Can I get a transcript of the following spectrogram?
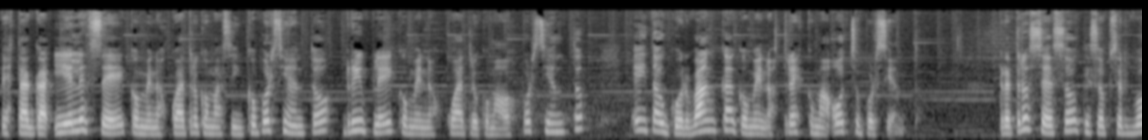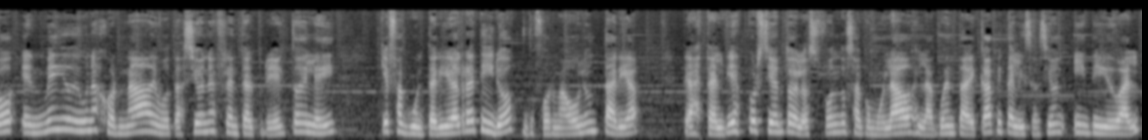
destaca ILC con menos 4,5%, Ripley con menos 4,2%, e Itaucor Banca con menos 3,8%. Retroceso que se observó en medio de una jornada de votaciones frente al proyecto de ley que facultaría el retiro, de forma voluntaria, de hasta el 10% de los fondos acumulados en la cuenta de capitalización individual,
